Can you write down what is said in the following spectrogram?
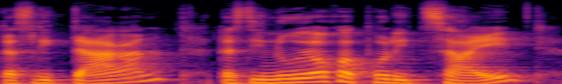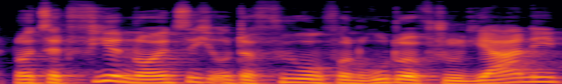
Das liegt daran, dass die New Yorker Polizei 1994 unter Führung von Rudolf Giuliani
